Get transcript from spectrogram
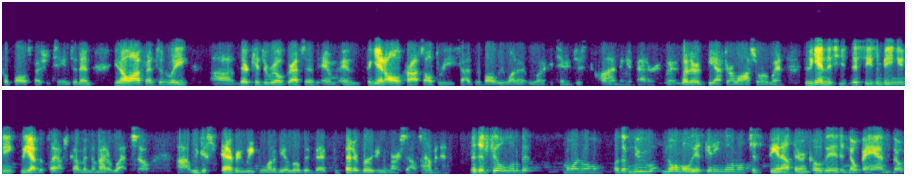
football, special teams, and then you know offensively, uh, their kids are real aggressive, and and again all across all three sides of the ball, we want to we want to continue just to climb and get better, whether it be after a loss or a win. Because again, this this season being unique, we have the playoffs coming no matter what. So uh, we just every week we want to be a little bit better version of ourselves coming in. Does it feel a little bit more normal, or the new normal is getting normal? Just being out there in COVID and no bands, no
